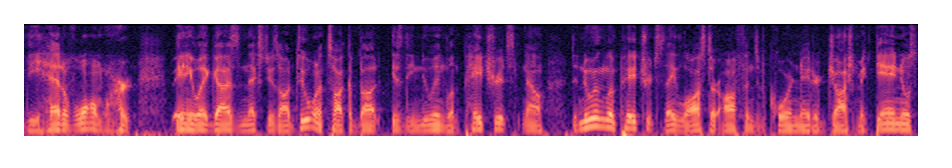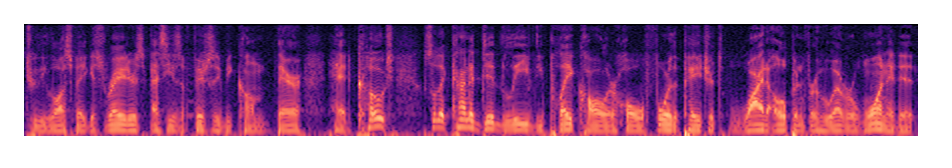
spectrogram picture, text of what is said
the head of Walmart. But anyway, guys, the next news I do want to talk about is the New England Patriots. Now, the New England Patriots, they lost their offensive coordinator, Josh McDaniels, to the Las Vegas Raiders as he's officially become their head coach. So that kind of did leave the play caller hole for the Patriots wide open for whoever wanted it.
